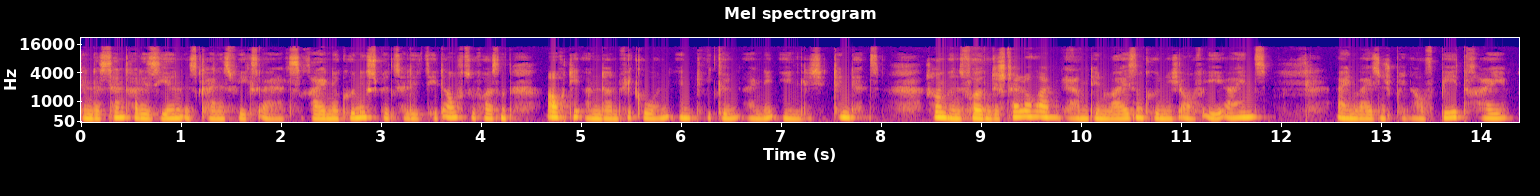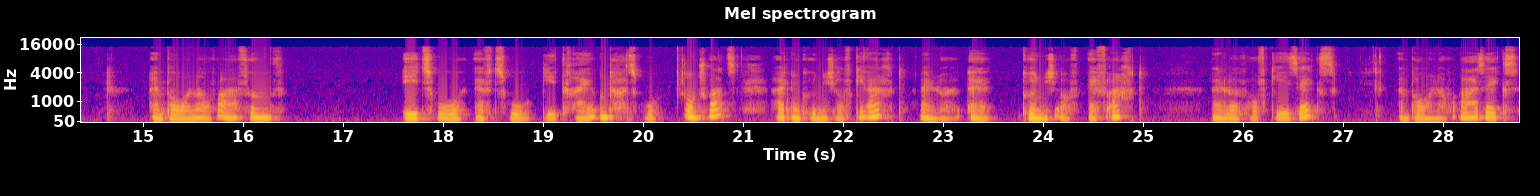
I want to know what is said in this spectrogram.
denn das Zentralisieren ist keineswegs als reine Königsspezialität aufzufassen, auch die anderen Figuren entwickeln eine ähnliche Tendenz. Schauen wir uns folgende Stellung an. Wir haben den weißen König auf E1, einen weißen Springer auf B3, ein Bauern auf A5, E2, F2, G3 und H2. Und Schwarz hat einen König auf G8, ein äh, König auf F8, ein Läufer auf G6, ein Bauern auf A6,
